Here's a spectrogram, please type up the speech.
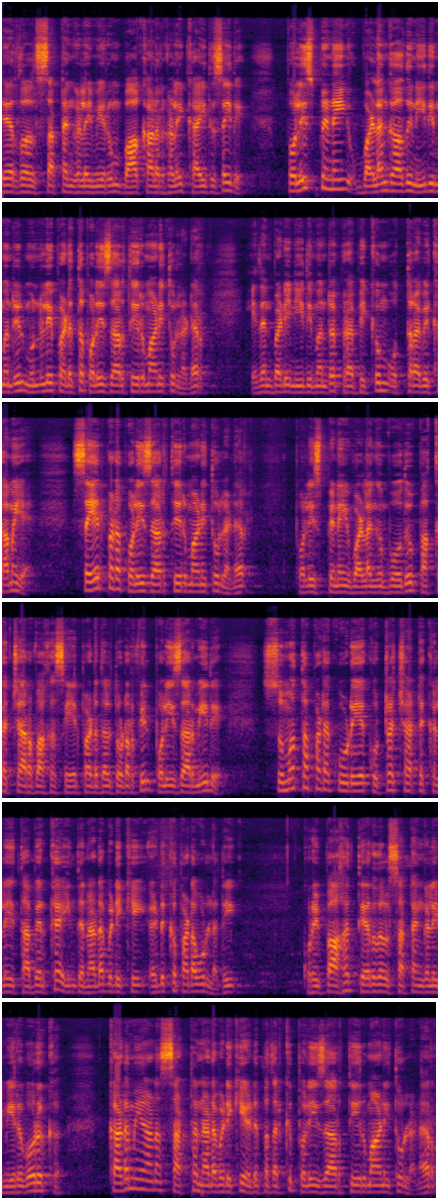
தேர்தல் சட்டங்களை மீறும் வாக்காளர்களை கைது செய்து போலீஸ் பிணை வழங்காது நீதிமன்றில் முன்னிலைப்படுத்த போலீசார் தீர்மானித்துள்ளனர். இதன்படி நீதிமன்ற பிறப்பிக்கும் உத்தரவிற்கமைய செயற்பட போலீசார் தீர்மானித்துள்ளனர். போலீஸ் பிணை வழங்கும் போது பக்கச்சார்பாக செயற்படுதல் தொடர்பில் போலீசார் மீது சுமத்தப்படக்கூடிய குற்றச்சாட்டுக்களை தவிர்க்க இந்த நடவடிக்கை எடுக்கப்பட உள்ளது குறிப்பாக தேர்தல் சட்டங்களை மீறுவோருக்கு கடுமையான சட்ட நடவடிக்கை எடுப்பதற்கு போலீசார் தீர்மானித்துள்ளனர்.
